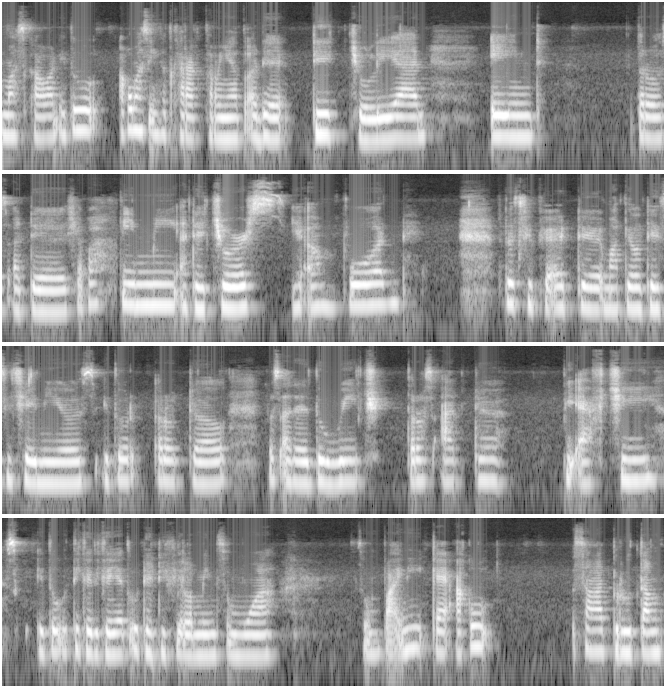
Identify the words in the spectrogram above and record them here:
Lima sekawan. Itu aku masih ingat karakternya tuh. Ada Dick Julian Aint terus ada siapa? Timmy ada George. Ya ampun terus juga ada Matilda si Genius itu Rodal terus ada The Witch. Terus ada BFG itu tiga-tiganya tuh udah difilmin semua. Sumpah ini kayak aku sangat berutang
